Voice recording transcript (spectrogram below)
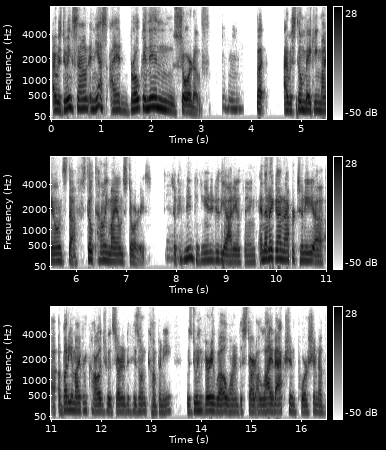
I was doing sound, and yes, I had broken in sort of, mm-hmm. but I was still making my own stuff, still telling my own stories. So continue continue to do the audio thing, and then I got an opportunity. Uh, a buddy of mine from college who had started his own company was doing very well. Wanted to start a live action portion of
